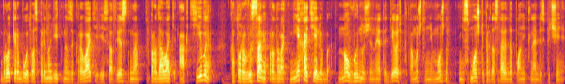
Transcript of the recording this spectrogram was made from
брокер будет вас принудительно закрывать и, соответственно, продавать активы, которые вы сами продавать не хотели бы, но вынуждены это делать, потому что не, можно, не сможете предоставить дополнительное обеспечение.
